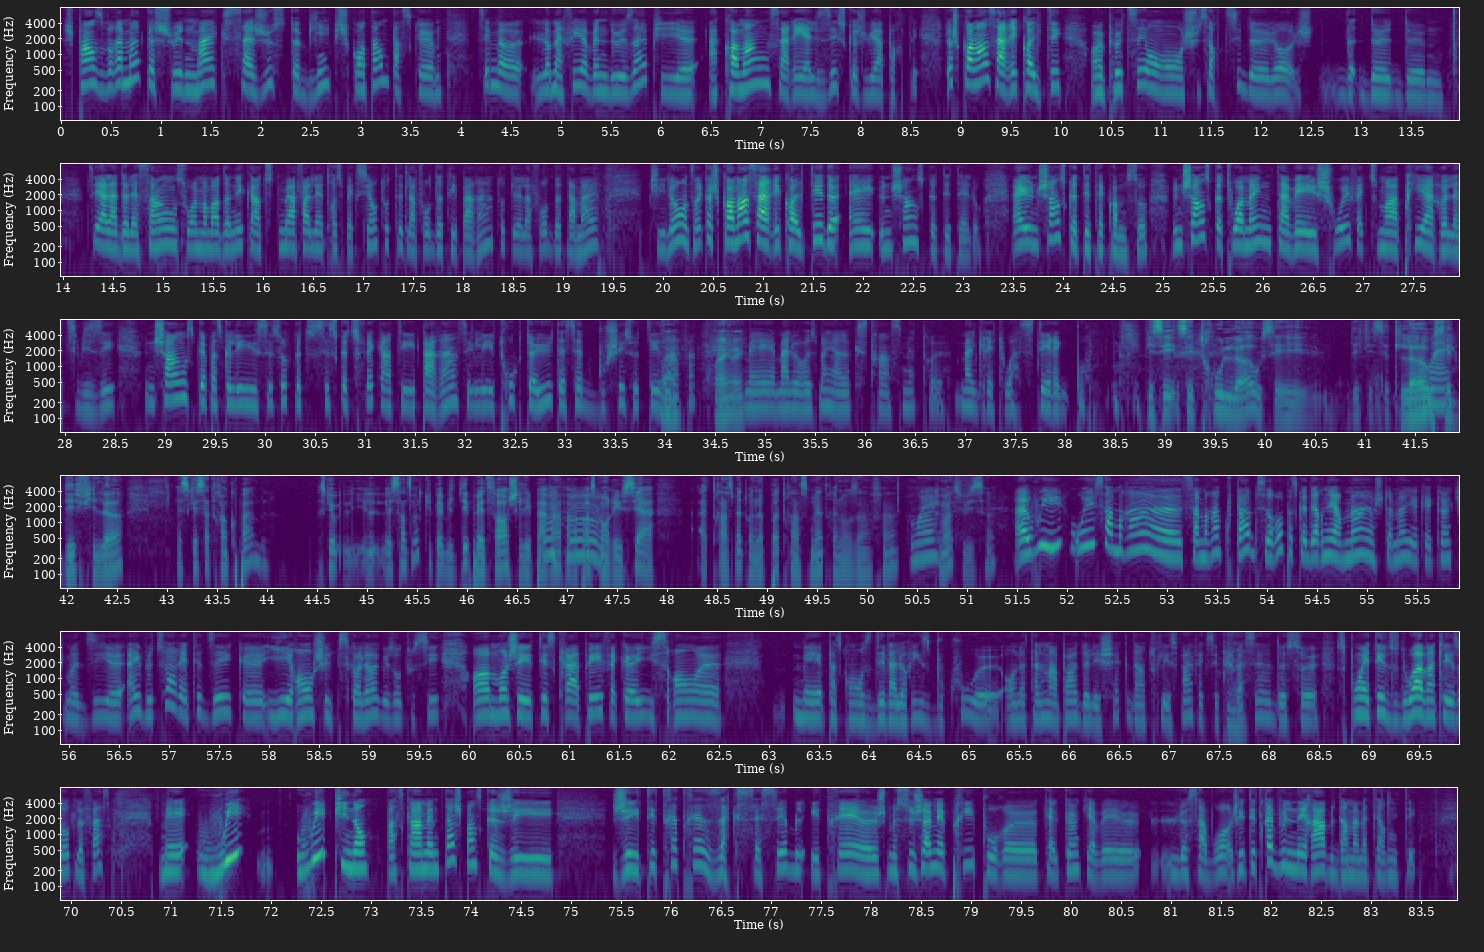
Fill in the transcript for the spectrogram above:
Je pense vraiment que je suis une mère qui s'ajuste bien, puis je suis contente parce que, tu sais, là, ma fille a 22 ans, puis euh, elle commence à réaliser ce que je lui ai apporté. Là, je commence à récolter un peu, tu sais, on- je suis sortie de, là, je- de, de- de- tu sais, à l'adolescence ou à un moment donné, quand tu te mets à faire de l'introspection, tout est de la faute de tes parents, tout est de la faute de ta mère. Puis là, on dirait que je commence à récolter de, hey, une chance que tu étais là. Hey, une chance que tu étais comme ça. Une chance que toi-même, tu avais échoué, fait que tu m'as appris à relativiser. Une chance que, parce que les, c'est sûr que tu sais ce que tu fais quand tes parents, c'est les trous que tu as eus, tu essaies de boucher sur tes Ouais. enfants. Mais malheureusement, il y en a qui se transmettent euh, malgré toi, si tu règles pas. Puis ces, ces trous-là ou ces déficits-là ou ces défis-là, est-ce que ça te rend coupable? Parce que le sentiment de culpabilité peut être fort chez les parents par rapport à ce Mhm. qu'on réussit à, à transmettre ou à ne pas transmettre à nos enfants. Ouais. Comment tu vis ça? Euh, oui, oui, ça me rend, euh, ça me rend coupable. C'est drôle parce que dernièrement, justement, il y a quelqu'un qui m'a dit euh, Hey, veux-tu arrêter de dire qu'ils iront chez le psychologue, eux autres aussi? Ah, moi, j'ai été scrappé, fait qu'ils seront. euh, Mais parce qu'on se dévalorise beaucoup, euh, on a tellement peur de l'échec dans toutes les sphères, fait que c'est plus Ouais. facile de se, se pointer du doigt avant que les autres le fassent. Mais oui, oui, puis non. Parce qu'en même temps, je pense que j'ai. J'ai été très, très accessible et très. euh, je me suis jamais pris pour euh, quelqu'un qui avait euh, le savoir. J'ai été très vulnérable dans ma maternité.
